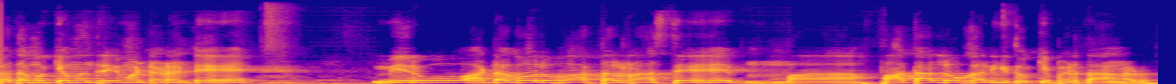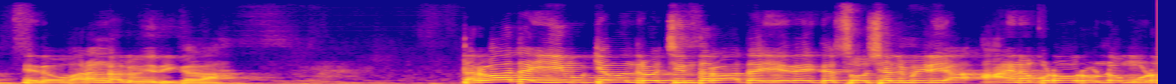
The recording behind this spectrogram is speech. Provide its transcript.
గత ముఖ్యమంత్రి ఏమంటాడంటే మీరు అడ్డగోలు వార్తలు రాస్తే మా పాతాల్లోకానికి తొక్కి పెడతా అన్నాడు. ఏదో వరంగల్ వేదికగా. తర్వాత ఈ ముఖ్యమంత్రి వచ్చిన తర్వాత ఏదైతే సోషల్ మీడియా ఆయన కూడా రెండో మూడో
